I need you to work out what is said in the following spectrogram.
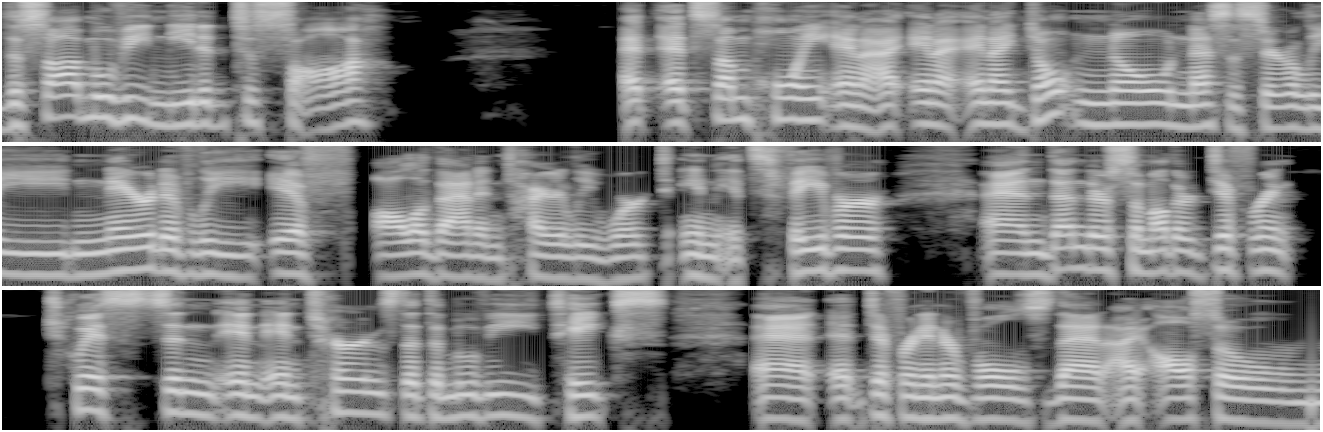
the saw movie needed to saw at, at some point and i and i and i don't know necessarily narratively if all of that entirely worked in its favor. And then there's some other different twists and and, and turns that the movie takes at at different intervals that I also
